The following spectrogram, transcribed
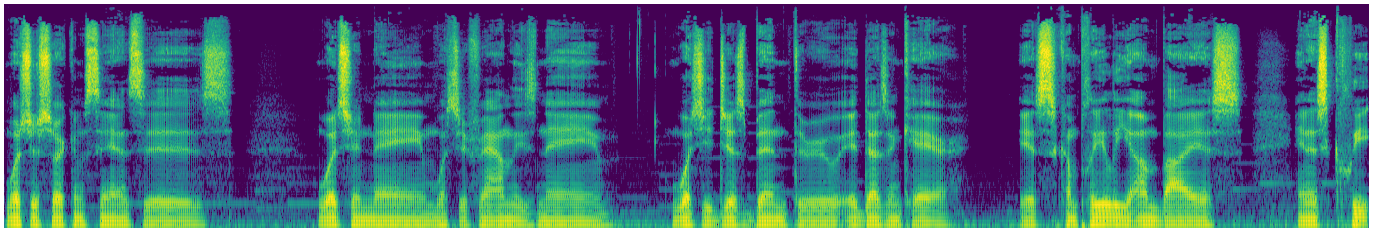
what your circumstances, what's your name, what's your family's name what you just been through, it doesn't care. It's completely unbiased and it's cle-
